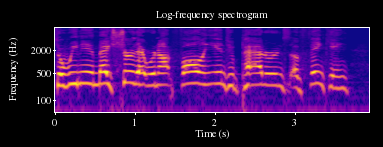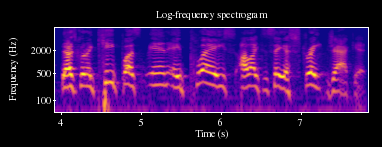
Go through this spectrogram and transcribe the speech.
So we need to make sure that we're not falling into patterns of thinking that's going to keep us in a place, I like to say a straitjacket,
